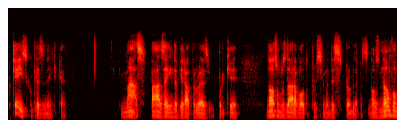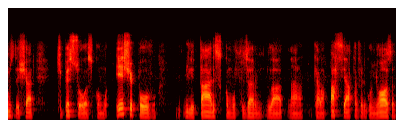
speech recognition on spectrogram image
porque é isso que o presidente quer. Mas paz ainda virá para o Brasil, porque nós vamos dar a volta por cima desses problemas. Nós não vamos deixar que pessoas como este povo, militares, como fizeram lá naquela passeata vergonhosa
